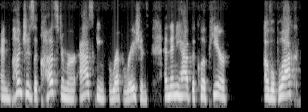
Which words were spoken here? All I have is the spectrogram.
and punches a customer asking for reparations. And then you have the clip here of a black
